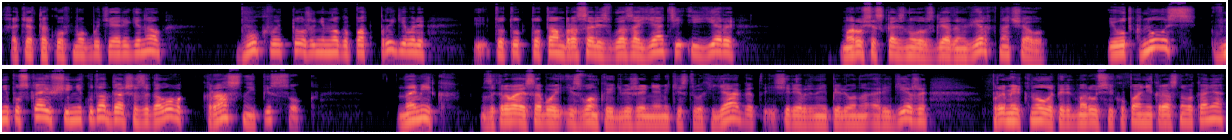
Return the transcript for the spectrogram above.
хотя таков мог быть и оригинал. Буквы тоже немного подпрыгивали, и то тут, то там бросались в глаза Яти и Еры. Маруся скользнула взглядом вверх к началу и уткнулась в не пускающий никуда дальше заголовок «Красный песок». На миг, закрывая собой и звонкое движение аметистовых ягод, и серебряные пелены оредежи, промелькнуло перед Марусей купание красного коня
